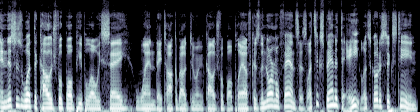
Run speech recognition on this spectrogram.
and this is what the college football people always say when they talk about doing a college football playoff because the normal fan says, "Let's expand it to 8. Let's go to 16."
